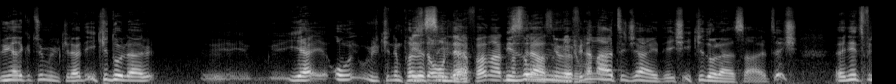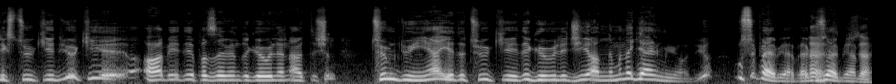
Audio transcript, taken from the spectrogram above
dünyadaki tüm ülkelerde 2 dolar e, ya, o ülkenin Bizde 10 lira parasıyla falan artması bizde 10 lazım lira falan artacağıydı. İşte 2 dolarsa artış. E, Netflix Türkiye diyor ki ABD pazarında görülen artışın tüm dünya ya da Türkiye'de görüleceği anlamına gelmiyor diyor. Bu süper bir haber, Evet, güzel bir haber.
